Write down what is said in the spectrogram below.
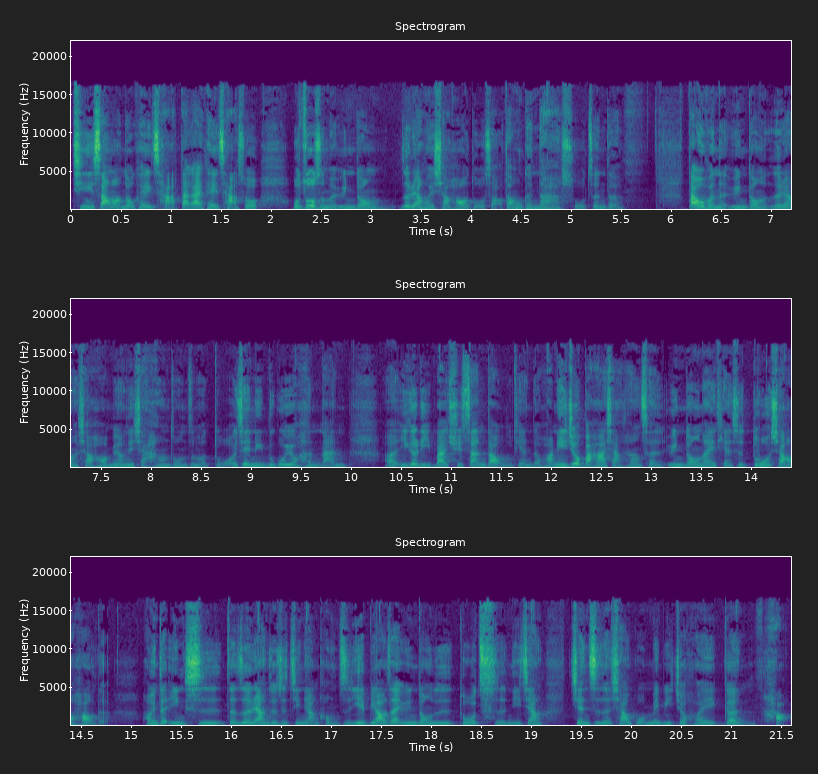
请你上网都可以查，大概可以查说我做什么运动热量会消耗多少。但我跟大家说真的，大部分的运动热量消耗没有你想象中这么多。而且你如果有很难呃一个礼拜去三到五天的话，你就把它想象成运动那一天是多消耗的。好，你的饮食的热量就是尽量控制，也不要在运动日多吃，你这样减脂的效果 maybe 就会更好。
